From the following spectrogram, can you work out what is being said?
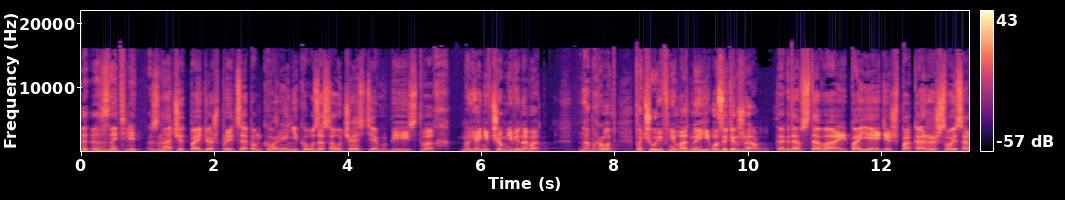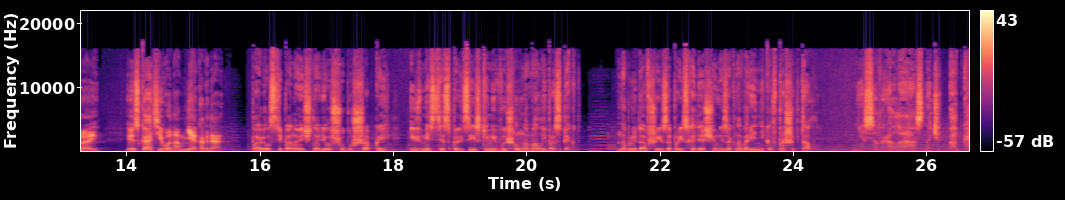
знаете ли. Значит, пойдешь прицепом к Вареникову за соучастие в убийствах. Но я ни в чем не виноват. Наоборот, почуяв неладное, его задержал. Тогда вставай, поедешь, покажешь свой сарай. Искать его нам некогда. Павел Степанович надел шубу с шапкой и вместе с полицейскими вышел на Малый проспект. Наблюдавший за происходящим из окна Варенников прошептал. Не соврала, значит, бабка.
